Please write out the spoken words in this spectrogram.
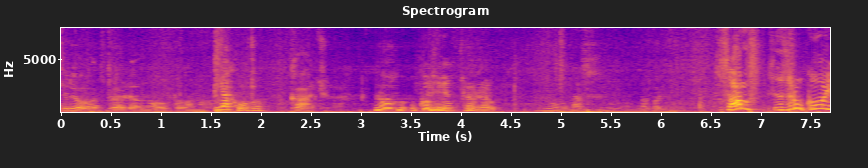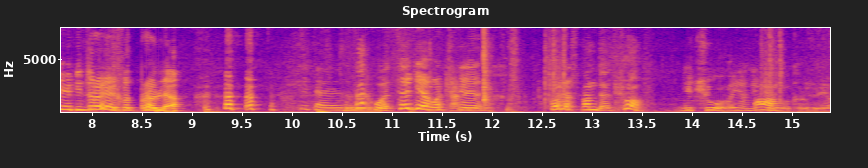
Серега відправляв, ногу поламав. Якого? Качу. Ну, куди відправляв? Ну, у нас ну, на больницю. Сам з рукою і других відправляв. Заходь, це дівчатки, кореспондент. Що? Нічого, я А. нічого кажу. Я...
